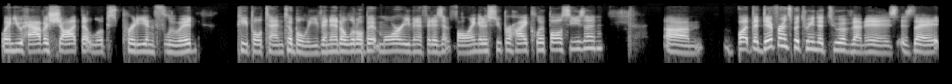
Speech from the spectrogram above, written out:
when you have a shot that looks pretty and fluid people tend to believe in it a little bit more even if it isn't falling at a super high clip all season um, but the difference between the two of them is is that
